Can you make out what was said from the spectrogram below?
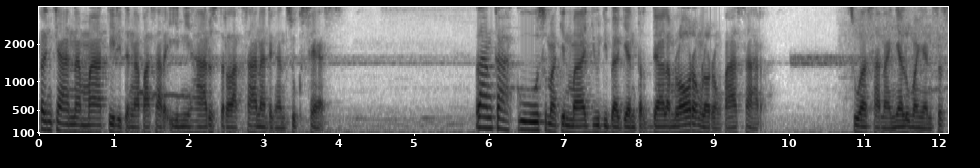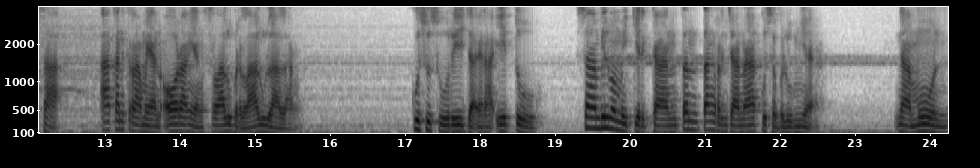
rencana mati di tengah pasar ini harus terlaksana dengan sukses. Langkahku semakin maju di bagian terdalam lorong-lorong pasar. Suasananya lumayan sesak akan keramaian orang yang selalu berlalu lalang. Kususuri daerah itu sambil memikirkan tentang rencanaku sebelumnya. Namun,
